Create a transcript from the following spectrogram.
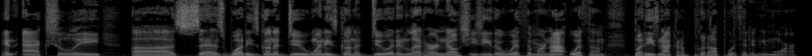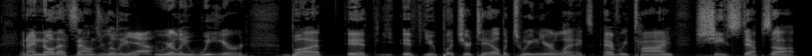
and actually uh, says what he's going to do, when he's going to do it, and let her know she's either with him or not with him. But he's not going to put up with it anymore. And I know that sounds really, Yeah. really weird, but if if you put your tail between your legs every time she steps up,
